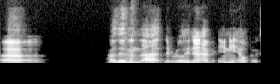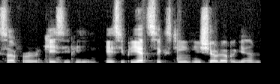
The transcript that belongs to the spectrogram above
Uh, other than that, they really didn't have any help except for KCP. KCP had 16. He showed up again,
